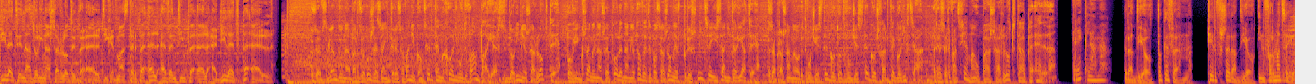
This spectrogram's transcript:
Bilety na dolinaszarloty.pl, ticketmaster.pl, eventim.pl, e-bilet.pl. Ze względu na bardzo duże zainteresowanie koncertem Hollywood Vampires w Dolinie Charlotty powiększamy nasze pole namiotowe wyposażone w prysznice i sanitariaty. Zapraszamy od 20 do 24 lipca. Rezerwacja małpa charlotta.pl Reklama. Radio TOK FM. Pierwsze radio informacyjne.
